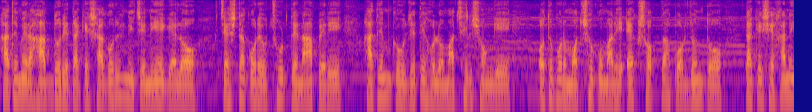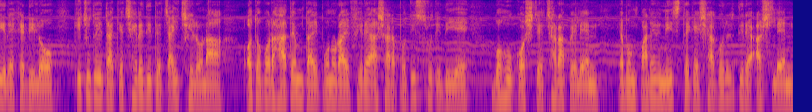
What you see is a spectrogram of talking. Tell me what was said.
হাতেমের হাত ধরে তাকে সাগরের নিচে নিয়ে গেল। চেষ্টা করেও ছুটতে না পেরে হাতেমকেও যেতে হলো মাছের সঙ্গে। অতপর মৎস্যকুমারী এক সপ্তাহ পর্যন্ত তাকে সেখানেই রেখে দিল। কিছুতেই তাকে ছেড়ে দিতে চাইছিল না। অতপর হাতেম তাই পুনরায় ফিরে আসার প্রতিশ্রুতি দিয়ে বহু কষ্টে ছাড়া পেলেন এবং পানির নিচ থেকে সাগরের তীরে আসলেন।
